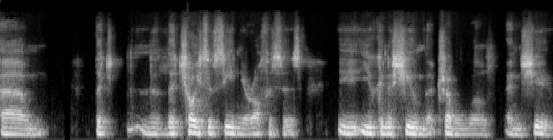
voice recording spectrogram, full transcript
um, the, the, the, choice of senior officers, you, you, can assume that trouble will ensue.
